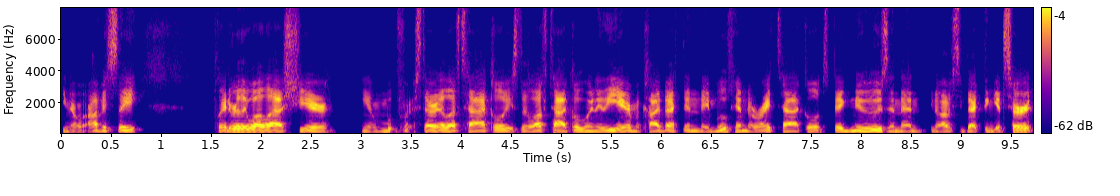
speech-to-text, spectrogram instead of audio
you know, obviously played really well last year. You know, started left tackle. He's the left tackle going of the year. Mekhi Becton, they move him to right tackle. It's big news. And then, you know, obviously Becton gets hurt.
